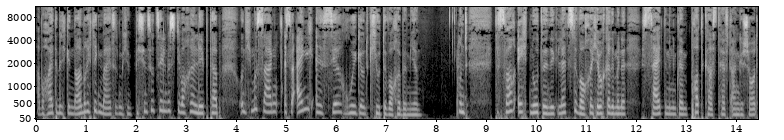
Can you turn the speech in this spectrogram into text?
Aber heute bin ich genau im richtigen Mindset, um mich ein bisschen zu erzählen, was ich die Woche erlebt habe. Und ich muss sagen, es war eigentlich eine sehr ruhige und cute Woche bei mir. Und das war auch echt notwendig. Letzte Woche, ich habe auch gerade meine Seite mit einem kleinen Podcast-Heft angeschaut.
